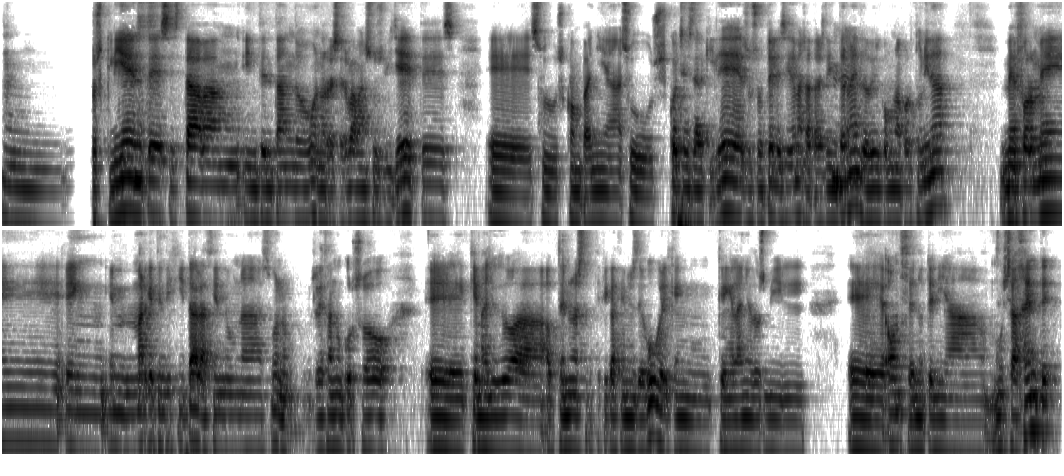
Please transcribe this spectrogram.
mm, los clientes estaban intentando, bueno, reservaban sus billetes, eh, sus compañías, sus coches de alquiler, sus hoteles y demás a través de Internet, lo vi como una oportunidad. Me formé en, en marketing digital haciendo unas, bueno, realizando un curso eh, que me ayudó a, obtener unas certificaciones de Google que en, que en el año 2011 no tenía mucha gente.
